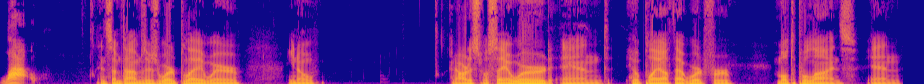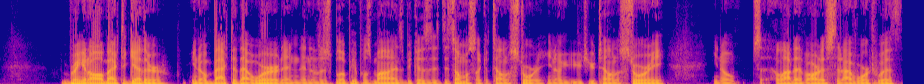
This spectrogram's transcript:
Wow. And sometimes there's wordplay where, you know, an artist will say a word and he'll play off that word for multiple lines and bring it all back together, you know, back to that word and, and it'll just blow people's minds because it's, it's almost like a telling a story. You know, you're, you're telling a story. You know, a lot of artists that I've worked with,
